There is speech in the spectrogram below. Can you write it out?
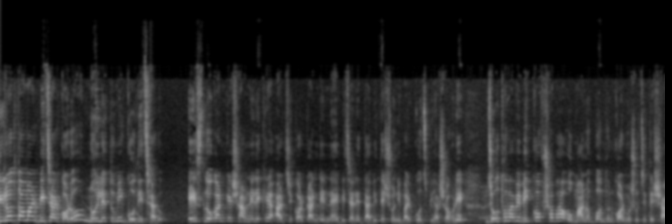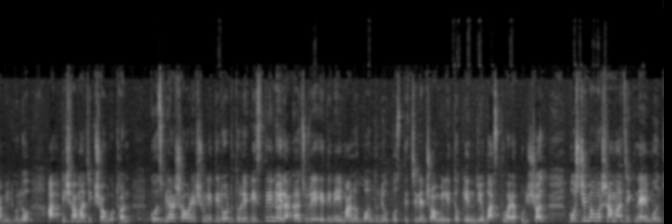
তিলোত্তমার বিচার করো নইলে তুমি গদি ছাড়ো। এই স্লোগানকে সামনে রেখে আরজিকর কাণ্ডের ন্যায় বিচারের দাবিতে শনিবার কোচবিহার শহরে যৌথভাবে বিক্ষোভ সভা ও মানববন্ধন কর্মসূচিতে সামিল হলো আটটি সামাজিক সংগঠন। কোচবিহার শহরের সুনীতি রোড ধরে বিস্তীর্ণ এলাকা জুড়ে এদিন এই মানববন্ধনে উপস্থিত ছিলেন সম্মিলিত কেন্দ্রীয় বাস্তুহারা পরিষদ, পশ্চিমবঙ্গ সামাজিক ন্যায় মঞ্চ,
